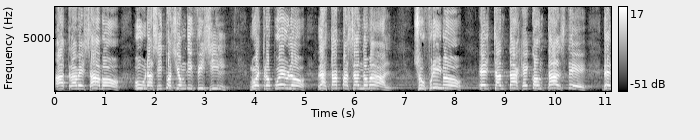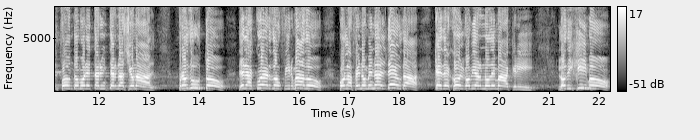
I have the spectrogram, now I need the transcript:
atravesamos una situación difícil. Nuestro pueblo la está pasando mal. Sufrimos el chantaje constante del Fondo Monetario Internacional, producto del acuerdo firmado por la fenomenal deuda que dejó el gobierno de Macri. Lo dijimos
